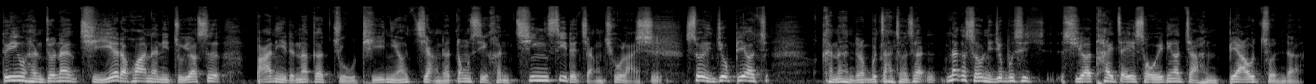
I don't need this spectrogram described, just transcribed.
对，因为很多那企业的话呢，你主要是把你的那个主题你要讲的东西很清晰的讲出来，是，所以你就不要去。可能很多人不赞成，是那个时候你就不是需要太在意说，我一定要讲很标准的，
